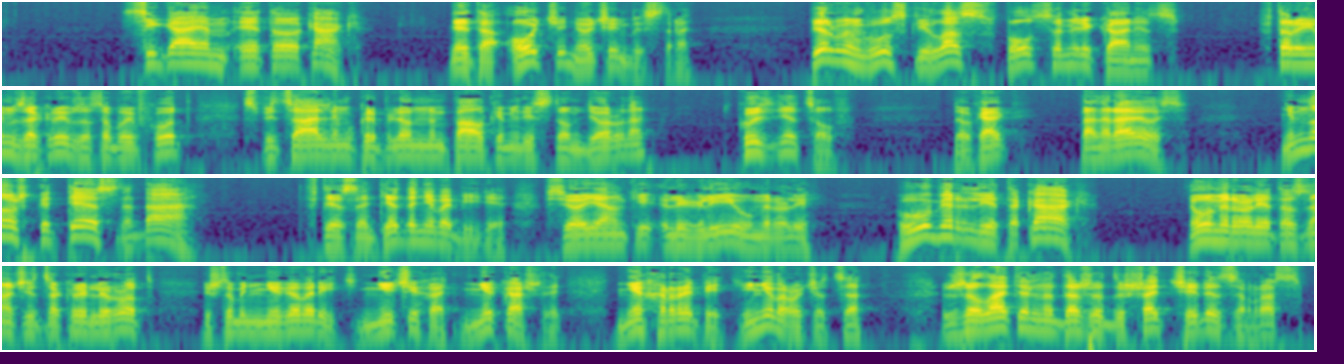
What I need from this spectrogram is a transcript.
Сигаем это как? Это очень-очень быстро. Первым в узкий лаз вполз американец, вторым, закрыв за собой вход специальным укрепленным палками листом дерна, Кузнецов. Ну как, понравилось? Немножко тесно, да. В тесноте да не в обиде. Все, янки легли и умерли. Умерли это как? Умерли это значит закрыли рот, и чтобы не говорить, не чихать, не кашлять, не храпеть и не ворочаться. Желательно даже дышать через раз.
